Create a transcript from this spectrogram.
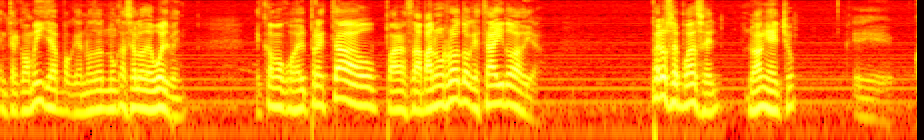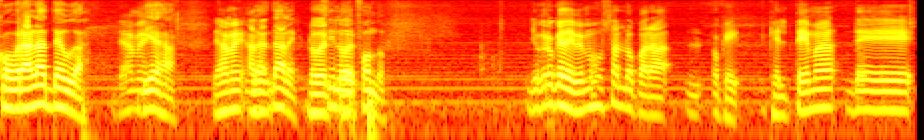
entre comillas, porque no, nunca se lo devuelven. Es como coger prestado para tapar un roto que está ahí todavía. Pero se puede hacer, lo han hecho. Eh, Cobrar las deudas Déjame, viejas. déjame Da- hacer- Dale, lo del- sí, lo del- fondo. Yo creo que debemos usarlo para, ok, que el tema de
